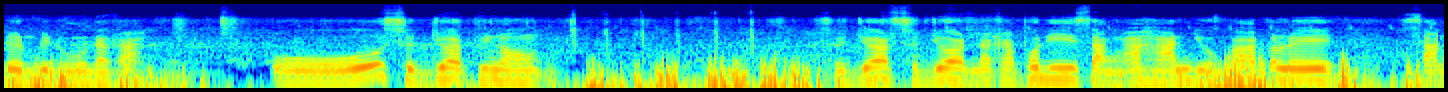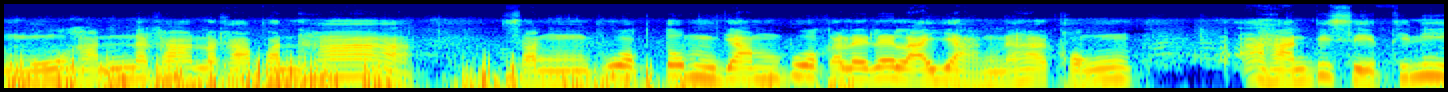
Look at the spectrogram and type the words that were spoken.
เดินไปดูนะคะ โอ้สุดยอดพี่น้อง สุดยอดสุดยอดนะคะพอดีสั่งอาหารอยู่ป้าก็เลยสั่งหมูหันนะคะ ราคาพันห้า สั่งพวกต้มยำพวกอะไรหลาย ๆ อย่างนะคะของอาหารพิเศษที่นี่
